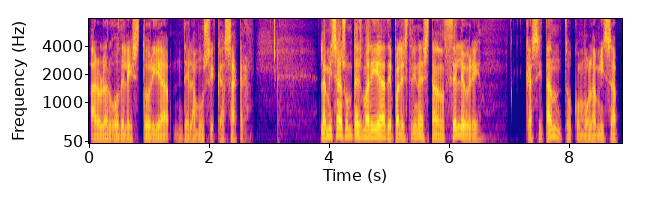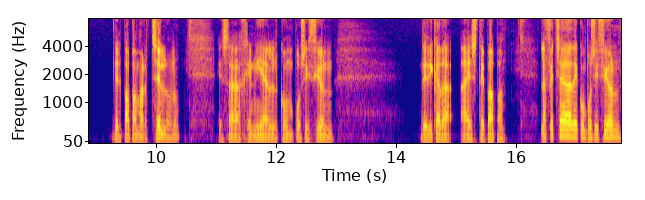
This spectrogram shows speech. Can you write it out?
a lo largo de la historia de la música sacra. La misa Asunta es María de Palestrina es tan célebre casi tanto como la misa del Papa Marcello, ¿no? Esa genial composición dedicada a este Papa. La fecha de composición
